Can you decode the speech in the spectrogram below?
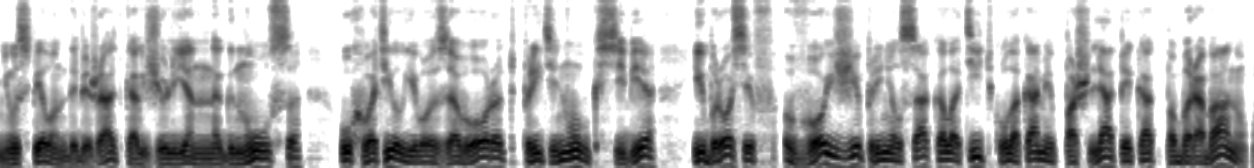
Не успел он добежать, как Жюльен нагнулся, ухватил его за ворот, притянул к себе и, бросив вожжи, принялся колотить кулаками по шляпе, как по барабану,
